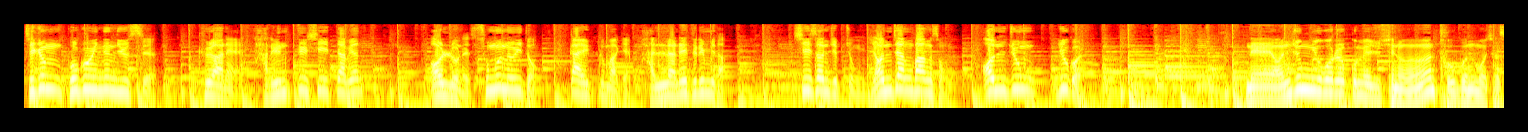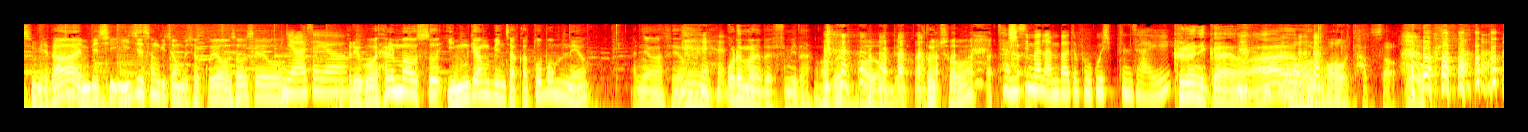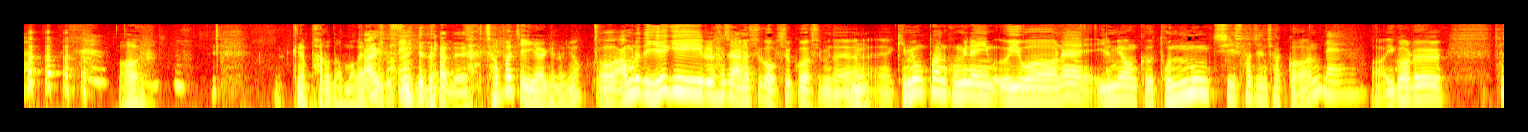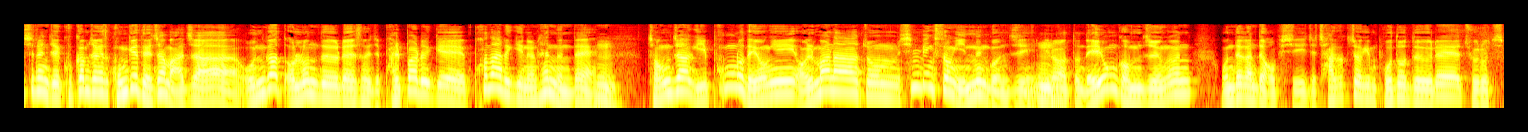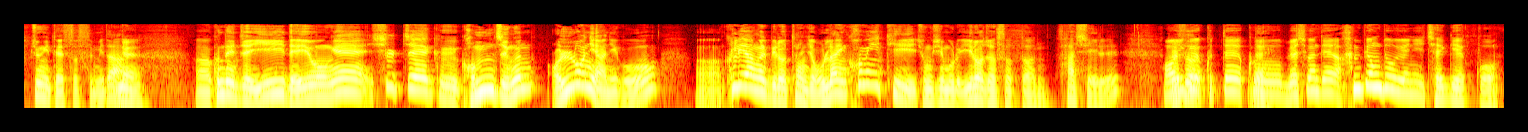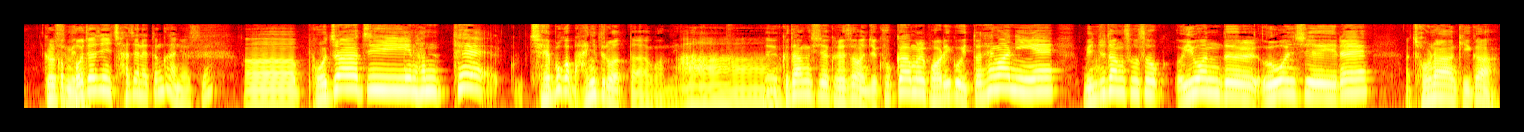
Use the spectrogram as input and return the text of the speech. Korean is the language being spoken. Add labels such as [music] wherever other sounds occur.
지금 보고 있는 뉴스 그 안에 다른 뜻이 있다면 언론의 숨은 의도 깔끔하게 반란해 드립니다. 시선 집중 연장 방송 언중 6월. 네, 언중 6월을 꾸며주시는 두 분 모셨습니다. MBC 이지성 기자 모셨고요. 어서 오세요. 안녕하세요. 그리고 헬마우스 임경빈 작가 또 뽑네요. 안녕하세요. 네. [laughs] 오랜만에 뵙습니다. 어, 어, 어, 그렇죠. 잠시만 안 봐도 보고 싶은 사이. 그러니까요. 아유. 어우, 닭사. [laughs] 어우. 그냥 바로 넘어가요. 알겠습니다. 네. [laughs] 첫 번째 이야기는요? 어, 아무래도 이 얘기를 하지 않을 수가 없을 것 같습니다. 음. 예, 김용판 국민의힘 의원의 일명 그 돈뭉치 사진 사건. 네. 어, 이거를 사실은 이제 국감장에서 공개되자마자 온갖 언론들에서 이제 발빠르게 퍼나르기는 했는데 음. 정작 이 폭로 내용이 얼마나 좀 신빙성이 있는 건지 음. 이런 어떤 내용 검증은 온데간데 없이 이제 자극적인 보도들에 주로 집중이 됐었습니다. 네. 어 근데 이제 이 내용의 실제 그 검증은 언론이 아니고 어 클리앙을 비롯한 이제 온라인 커뮤니티 중심으로 이루어졌었던 사실. 어 이게 그때 그몇 네. 시간 뒤에 한병도 의원이 제기했고 그렇습니다. 그 보좌진이 찾아냈던 거 아니었어요? 어, 보좌진한테 제보가 많이 들어왔다고 합니다. 아. 네, 그 당시에 그래서 이제 국감을 벌이고 있던 행안위의 민주당 소속 의원들 의원실에 전화기가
